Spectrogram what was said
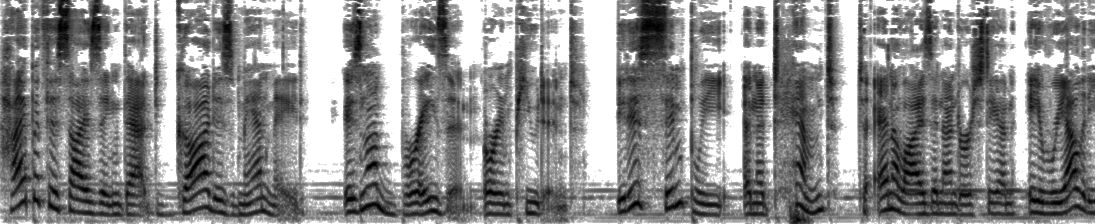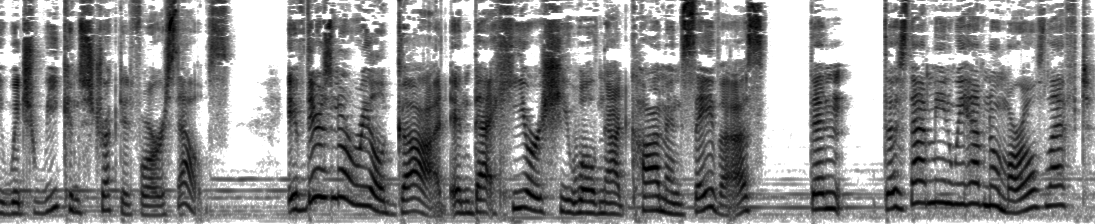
hypothesizing that God is man made is not brazen or impudent. It is simply an attempt to analyze and understand a reality which we constructed for ourselves. If there's no real God and that he or she will not come and save us, then does that mean we have no morals left?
